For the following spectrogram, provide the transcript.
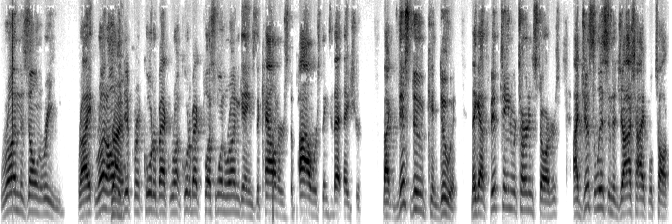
run the zone read, right? Run all right. the different quarterback run, quarterback plus one run games, the counters, the powers, things of that nature. Like this dude can do it. They got 15 returning starters. I just listened to Josh Heupel talk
